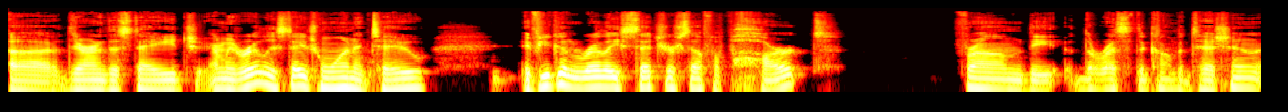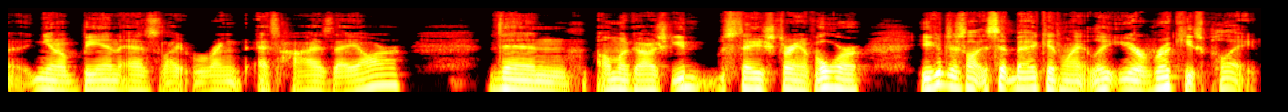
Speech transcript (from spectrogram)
uh, during the stage. I mean, really, stage one and two, if you can really set yourself apart from the the rest of the competition, you know, being as like ranked as high as they are, then oh my gosh, you stage three and four, you could just like sit back and like let your rookies play.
